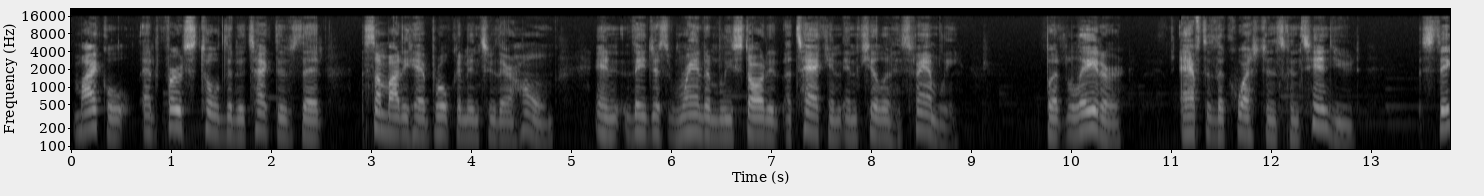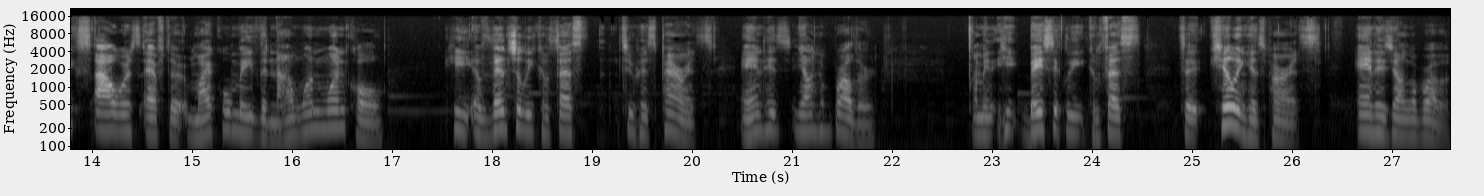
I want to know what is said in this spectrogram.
Michael at first told the detectives that somebody had broken into their home and they just randomly started attacking and killing his family. But later, after the questions continued, six hours after Michael made the 911 call, he eventually confessed to his parents and his younger brother I mean, he basically confessed to killing his parents and his younger brother.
